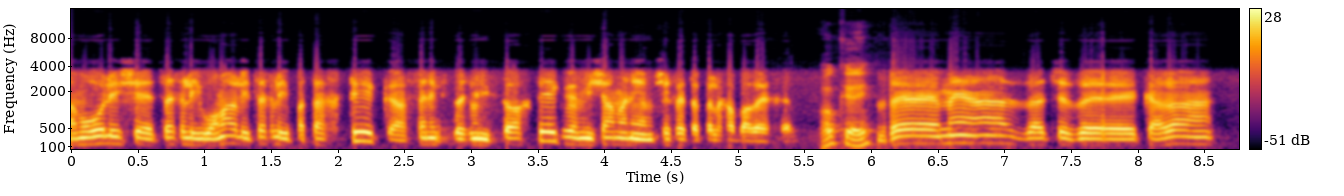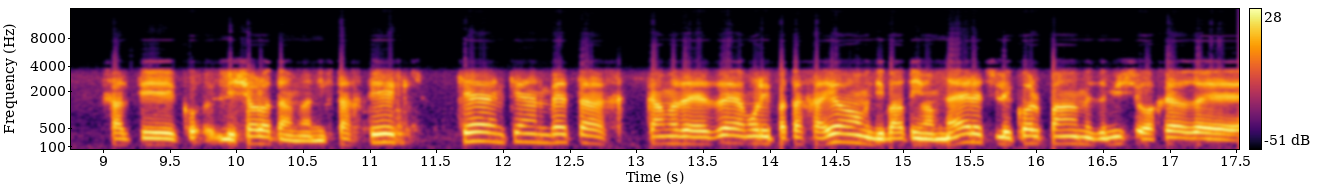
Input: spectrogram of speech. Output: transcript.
אמרו לי שצריך לי, הוא אמר לי צריך להיפתח תיק, הפניקס צריכים לפתוח תיק, ומשם אני אמשיך לטפל לך ברכב. אוקיי. ומאז, עד שזה קרה, התחלתי לשאול אותם, נפתח תיק? כן, כן, בטח, כמה זה זה, אמרו לי פתח היום, דיברתי עם המנהלת שלי, כל פעם איזה מישהו אחר אה,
